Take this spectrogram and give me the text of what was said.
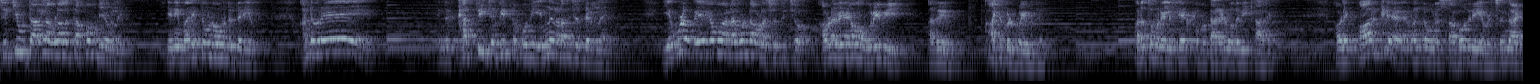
சிக்கி விட்டார்கள் அவளால் தப்ப முடியவில்லை. இனி மறித்து விடுவோம் என்று தெரியும். ஆண்டவரே என்று கத்தி ஜபித்த போது என்ன நடந்துச்சு தெரியல. எவ்வளவு வேகமா அடகொண்டு அவளை சுத்திச்சோ அவ்வளவு வேகமா உருவி அது காட்டுக்குள் போய்விட்டது. மருத்துவமனையில் சேர்க்கப்பட்டார்கள் உதவிக்காக. அவளை பார்க்க வந்த ஒரு சகோதரி அவள் சொன்னாள்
